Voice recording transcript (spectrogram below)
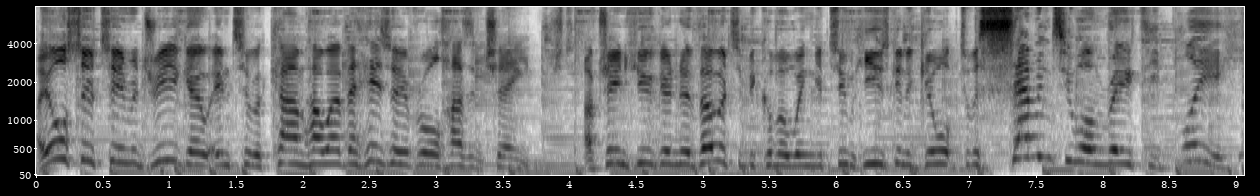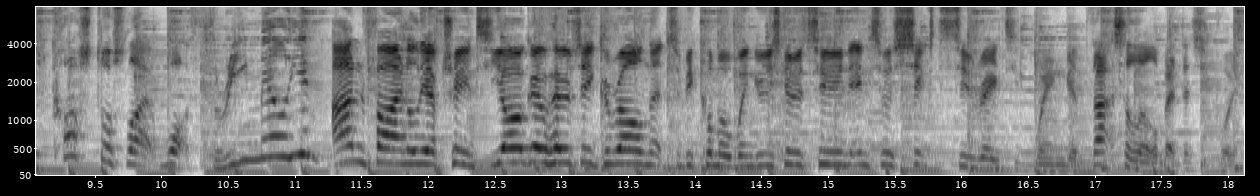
I also turned Rodrigo into a cam, however, his overall hasn't changed. I've trained Hugo Novoa to become a winger too. He's going to go up to a 71 rated player. He cost us like, what, 3 million? And finally, I've trained trained Thiago Jose Giralnet to become a winger. He's going to turn into a 62 rated winger. That's a little bit disappointing.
